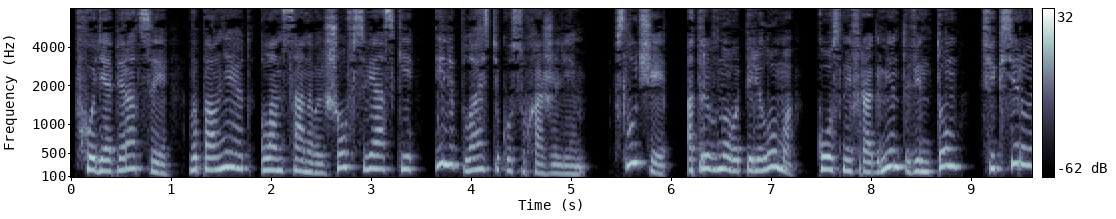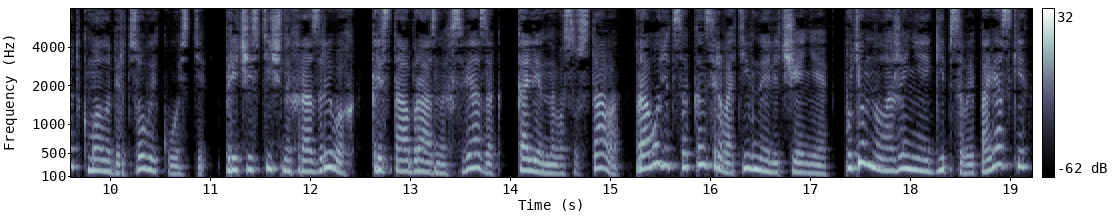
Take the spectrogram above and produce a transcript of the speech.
В ходе операции выполняют лансановый шов связки или пластику сухожилием. В случае отрывного перелома Костный фрагмент винтом фиксируют к малоберцовой кости. При частичных разрывах крестообразных связок коленного сустава проводится консервативное лечение путем наложения гипсовой повязки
